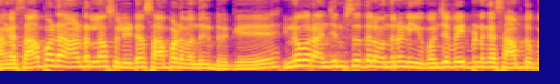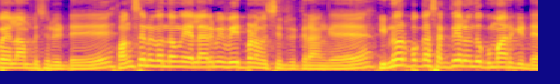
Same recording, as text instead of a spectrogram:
அங்க சாப்பாடு ஆர்டர்லாம் சொல்லிட்டா சாப்பாடு வந்துகிட்டு இருக்கு. இன்னும் ஒரு அஞ்சு நிமிஷத்துல வந்துடும் நீங்க கொஞ்சம் வெயிட் பண்ணுங்க சாப்பிட்டு போயிடலாம் அப்படின்னு சொல்லிட்டு ஃபங்க்ஷனுக்கு வந்தவங்க எல்லாருமே வெயிட் பண்ண வச்சிட்டு இருக்காங்க இன்னொரு பக்கம் சக்தியில் வந்து குமார் கிட்ட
